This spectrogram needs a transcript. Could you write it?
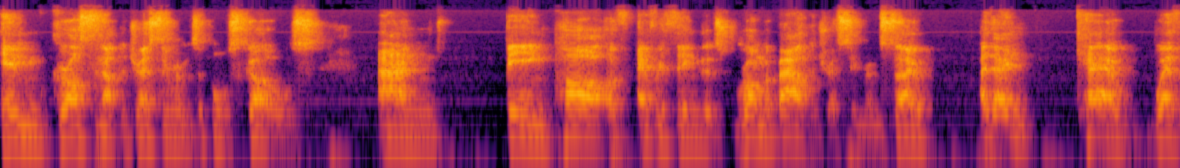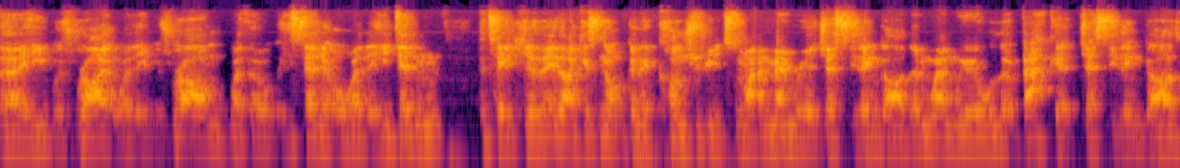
him grassing up the dressing room to Paul Scholes and being part of everything that's wrong about the dressing room. So I don't care whether he was right or whether he was wrong, whether he said it or whether he didn't, particularly. Like it's not going to contribute to my memory of Jesse Lingard. And when we all look back at Jesse Lingard,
